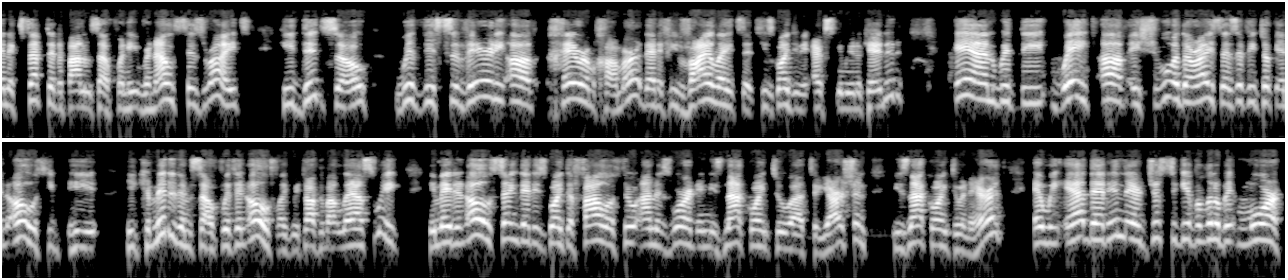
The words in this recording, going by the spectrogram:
and accepted upon himself when he renounced his rights. He did so with the severity of cherem chamer that if he violates it, he's going to be excommunicated, and with the weight of a shvua daraisa as if he took an oath. He he he committed himself with an oath, like we talked about last week. He made an oath saying that he's going to follow through on his word and he's not going to uh, to yarshin, he's not going to inherit. And we add that in there just to give a little bit more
